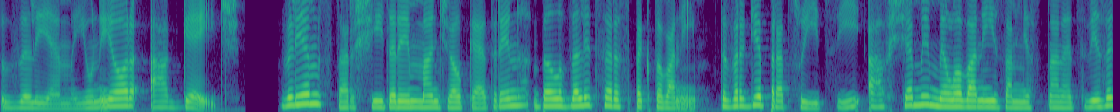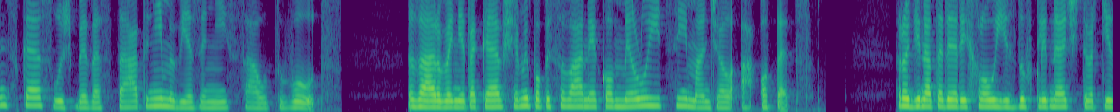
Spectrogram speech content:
William Junior a Gage. William starší, tedy manžel Catherine, byl velice respektovaný, tvrdě pracující a všemi milovaný zaměstnanec vězeňské služby ve státním vězení South Woods. Zároveň je také všemi popisován jako milující manžel a otec. Rodina tedy rychlou jízdu v klidné čtvrti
